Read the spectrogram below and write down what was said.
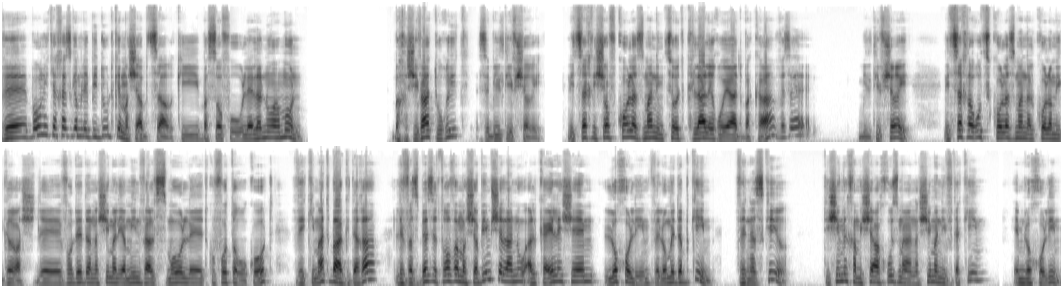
ובואו נתייחס גם לבידוד כמשאב צר, כי בסוף הוא עולה לנו המון. בחשיבה הטורית זה בלתי אפשרי. נצטרך לשאוף כל הזמן למצוא את כלל אירועי ההדבקה, וזה בלתי אפשרי. נצטרך לרוץ כל הזמן על כל המגרש, לבודד אנשים על ימין ועל שמאל לתקופות ארוכות, וכמעט בהגדרה, לבזבז את רוב המשאבים שלנו על כאלה שהם לא חולים ולא מדבקים. ונזכיר, 95% מהאנשים הנבדקים הם לא חולים.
